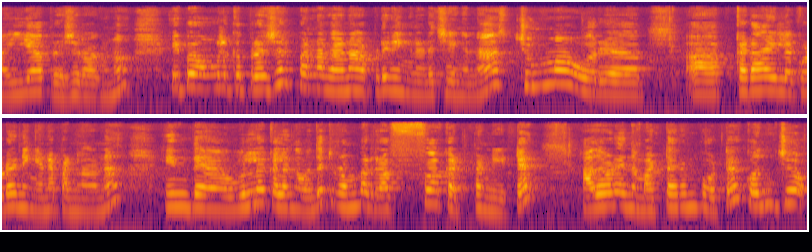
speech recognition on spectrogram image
மையாக ப்ரெஷர் ஆகணும். இப்போ உங்களுக்கு ப்ரெஷர் பண்ண வேணாம் அப்படின்னு நீங்கள் நினச்சிங்கன்னா சும்மா ஒரு கடாயில் கூட நீங்கள் என்ன பண்ணலான்னா இந்த உருளைக்கிழங்கை வந்துட்டு ரொம்ப ரஃப்பாக கட் பண்ணிவிட்டு அதோட இந்த மட்டரும் போட்டு கொஞ்சம்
